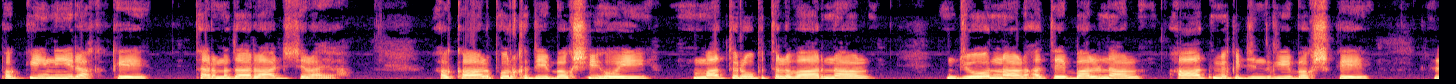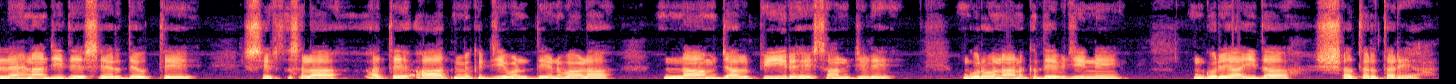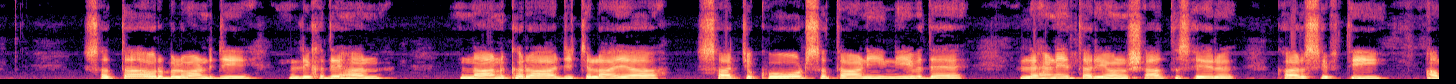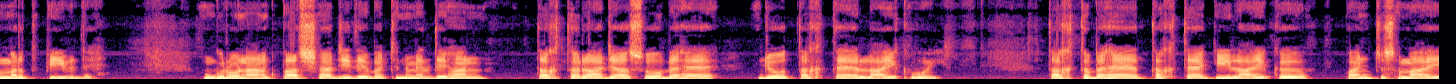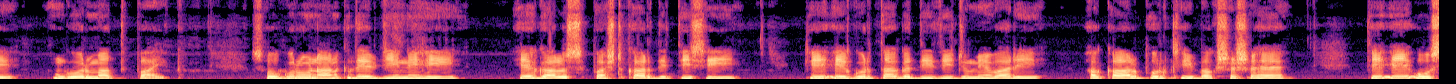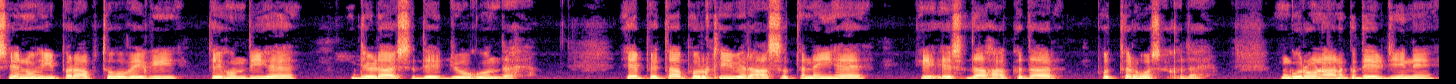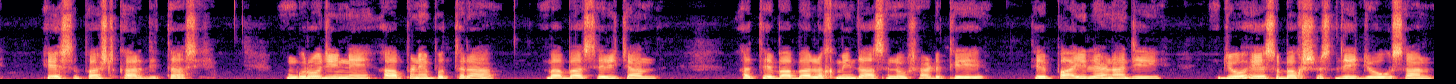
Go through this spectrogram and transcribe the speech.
ਪੱਕੀ ਨੀਂਹ ਰੱਖ ਕੇ ਧਰਮ ਦਾ ਰਾਜ ਚਲਾਇਆ। ਅਕਾਲ ਪੁਰਖ ਦੀ ਬਖਸ਼ੀ ਹੋਈ, ਮਤ ਰੂਪ ਤਲਵਾਰ ਨਾਲ, ਜ਼ੋਰ ਨਾਲ ਅਤੇ ਬਲ ਨਾਲ ਆਤਮਿਕ ਜ਼ਿੰਦਗੀ ਬਖਸ਼ ਕੇ ਲਹਿਣਾ ਜੀ ਦੇ ਸਿਰ ਦੇ ਉੱਤੇ ਸਿਫਤ ਸਲਾਹ ਅਤੇ ਆਤਮਿਕ ਜੀਵਨ ਦੇਣ ਵਾਲਾ ਨਾਮ ਜਲ ਪੀ ਰਹੇ ਸਨ ਜਿਹੜੇ ਗੁਰੂ ਨਾਨਕ ਦੇਵ ਜੀ ਨੇ ਗੁਰਿਆਈ ਦਾ ਛਤਰ ਧਰਿਆ। ਸੱਤਾ ਔਰ ਬਲਵੰਡ ਜੀ ਲਿਖਦੇ ਹਨ ਨਾਨਕ ਰਾਜ ਚਲਾਇਆ, ਸੱਚ ਕੋਟ ਸਤਾਣੀ ਨੀਵਦੈ ਲਹਿਣੇ ਧਰਿਉ ਸਤ ਸਿਰ, ਘਰ ਸਿਫਤੀ ਅੰਮ੍ਰਿਤ ਪੀਵਦੈ। ਗੁਰੂ ਨਾਨਕ ਪਾਤਸ਼ਾਹ ਜੀ ਦੇ ਬਚਨ ਮਿਲਦੇ ਹਨ, ਤਖਤ ਰਾਜਾ ਸੋ ਬਹਿ, ਜੋ ਤਖ਼ਤ ਤਖਤੈ ਲਾਇਕ ਹੋਈ। ਤਖਤ ਬਹਿ, ਤਖਤੈ ਕੀ ਲਾਇਕ, ਪੰਚ ਸਮਾਏ ਗੁਰਮਤ ਪਾਇਕ। ਸੋ ਗੁਰੂ ਨਾਨਕ ਦੇਵ ਜੀ ਨੇ ਹੀ ਇਹ ਗੱਲ ਸਪਸ਼ਟ ਕਰ ਦਿੱਤੀ ਸੀ ਕਿ ਇਹ ਗੁਰਤਾ ਗੱਦੀ ਦੀ ਜ਼ਿੰਮੇਵਾਰੀ ਅਕਾਲ ਪੁਰਖ ਦੀ ਬਖਸ਼ਿਸ਼ ਹੈ ਤੇ ਇਹ ਉਸੇ ਨੂੰ ਹੀ ਪ੍ਰਾਪਤ ਹੋਵੇਗੀ ਤੇ ਹੁੰਦੀ ਹੈ ਜਿਹੜਾ ਇਸ ਦੇ ਯੋਗ ਹੁੰਦਾ ਹੈ। ਇਹ ਪਿਤਾ ਪੁਰਖ ਦੀ ਵਿਰਾਸਤ ਨਹੀਂ ਹੈ ਕਿ ਇਸ ਦਾ ਹੱਕਦਾਰ ਪੁੱਤਰ ਹੋ ਸਕਦਾ ਹੈ। ਗੁਰੂ ਨਾਨਕ ਦੇਵ ਜੀ ਨੇ ਇਹ ਸਪਸ਼ਟ ਕਰ ਦਿੱਤਾ ਸੀ। ਗੁਰੂ ਜੀ ਨੇ ਆਪਣੇ ਪੁੱਤਰਾਂ ਬਾਬਾ ਸ੍ਰੀ ਚੰਦ ਅਤੇ ਬਾਬਾ ਲਖਮੀ ਦਾਸ ਨੂੰ ਛੱਡ ਕੇ ਤੇ ਭਾਈ ਲਹਿਣਾ ਜੀ, ਜੋ ਇਸ ਬਖਸ਼ਿਸ਼ ਦੇ ਯੋਗ ਸਨ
